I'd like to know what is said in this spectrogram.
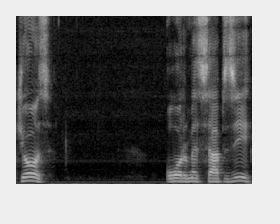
جز قرم سبزی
